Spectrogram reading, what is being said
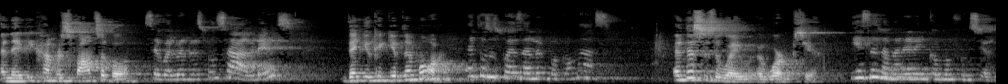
and they become responsible, se vuelven responsables, then you can give them more. entonces puedes darle un poco más. And this is the way it works here. Y esta es la manera en cómo funciona.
